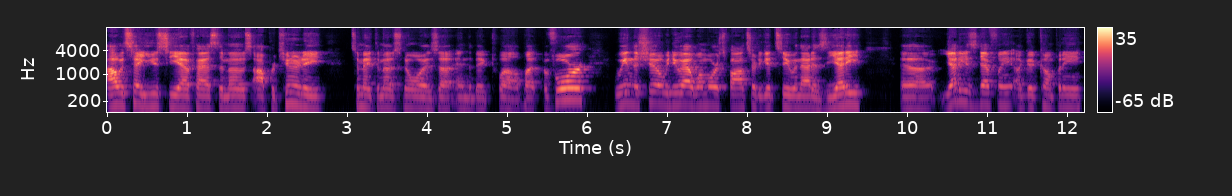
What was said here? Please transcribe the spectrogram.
I would say UCF has the most opportunity to make the most noise uh, in the Big 12. But before we end the show, we do have one more sponsor to get to, and that is Yeti. Uh, Yeti is definitely a good company.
